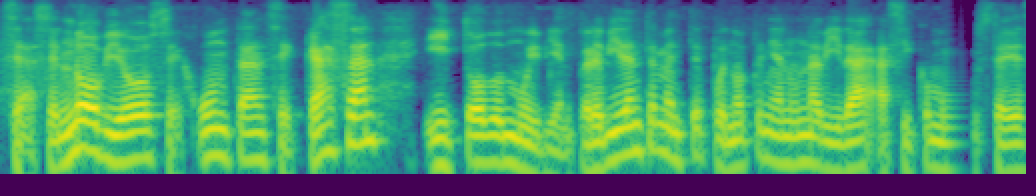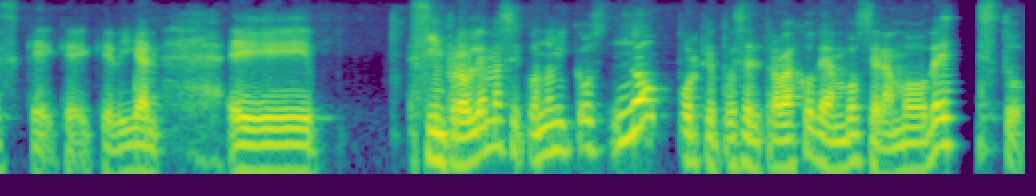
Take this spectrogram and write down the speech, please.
se hacen novios, se juntan, se casan y todo muy bien. Pero evidentemente, pues no tenían una vida así como ustedes que, digan, eh, sin problemas económicos, no, porque pues el trabajo de ambos era modesto.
